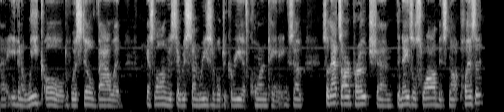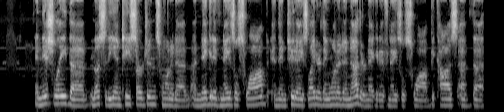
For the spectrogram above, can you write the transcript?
uh, even a week old was still valid as long as there was some reasonable degree of quarantining. So so that's our approach. Um, the nasal swab is not pleasant initially the most of the ENT surgeons wanted a, a, negative nasal swab and then two days later they wanted another negative nasal swab because of the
